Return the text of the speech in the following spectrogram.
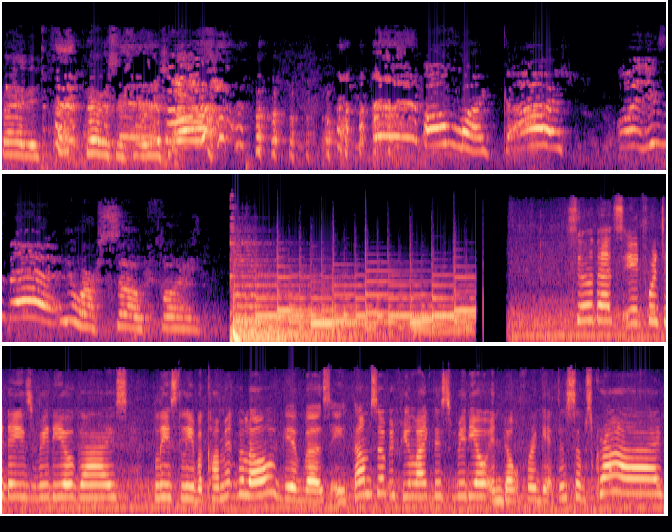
baby, that is the sweetest. so funny. So that's it for today's video guys. Please leave a comment below, give us a thumbs up if you like this video, and don't forget to subscribe.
